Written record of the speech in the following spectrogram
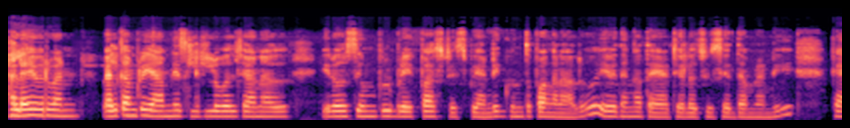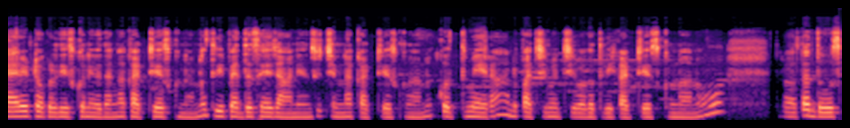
Hello everyone welcome to Yamni's little world channel. ఈరోజు సింపుల్ బ్రేక్ఫాస్ట్ రెసిపీ అండి. గుంత పొంగనాలు ఏ విధంగా తయారు చేయాలో చూసేద్దాం రండి. క్యారెట్ ఒకటి తీసుకుని విధంగా కట్ చేసుకున్నాను. త్రీ పెద్ద సైజ్ ఆనియన్స్ చిన్న కట్ చేసుకున్నాను. కొత్తిమీర అండ్ పచ్చిమిర్చి ఒక త్రీ కట్ చేసుకున్నాను. తర్వాత దోశ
